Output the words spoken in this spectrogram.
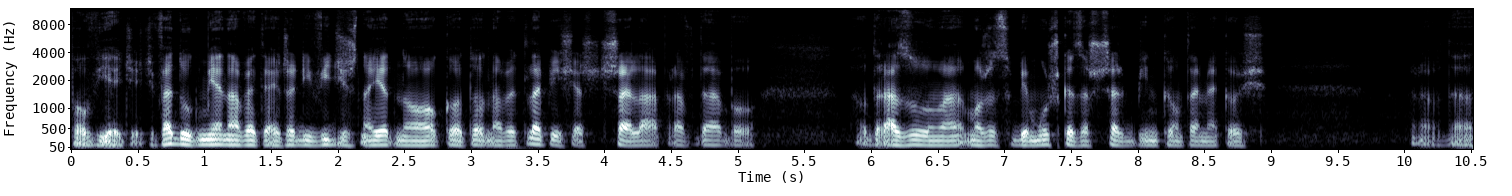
powiedzieć. Według mnie nawet, jeżeli widzisz na jedno oko, to nawet lepiej się strzela, prawda, bo od razu ma, może sobie muszkę ze szczerbinką tam jakoś prawda,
